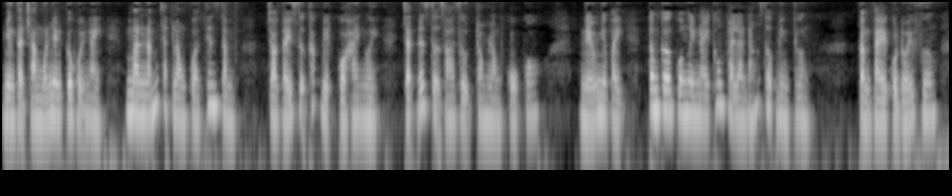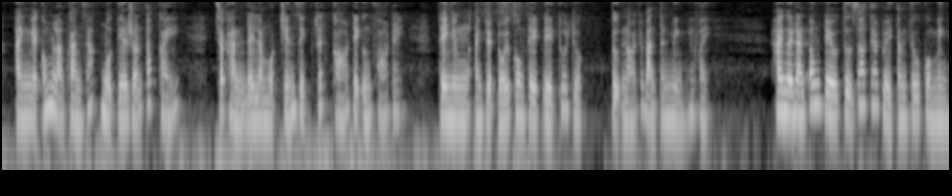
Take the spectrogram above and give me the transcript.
nhưng thật ra muốn nhân cơ hội này mà nắm chặt lòng của thiên tầm, cho thấy sự khác biệt của hai người, chặt đứt sự do dự trong lòng của cô. Nếu như vậy, tâm cơ của người này không phải là đáng sợ bình thường. Cầm tay của đối phương, anh lại có một làm cảm giác một tia rợn tóc gáy. Chắc hẳn đây là một chiến dịch rất khó để ứng phó đây. Thế nhưng anh tuyệt đối không thể để thua được, tự nói với bản thân mình như vậy. Hai người đàn ông đều tự do theo đuổi tâm tư của mình,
